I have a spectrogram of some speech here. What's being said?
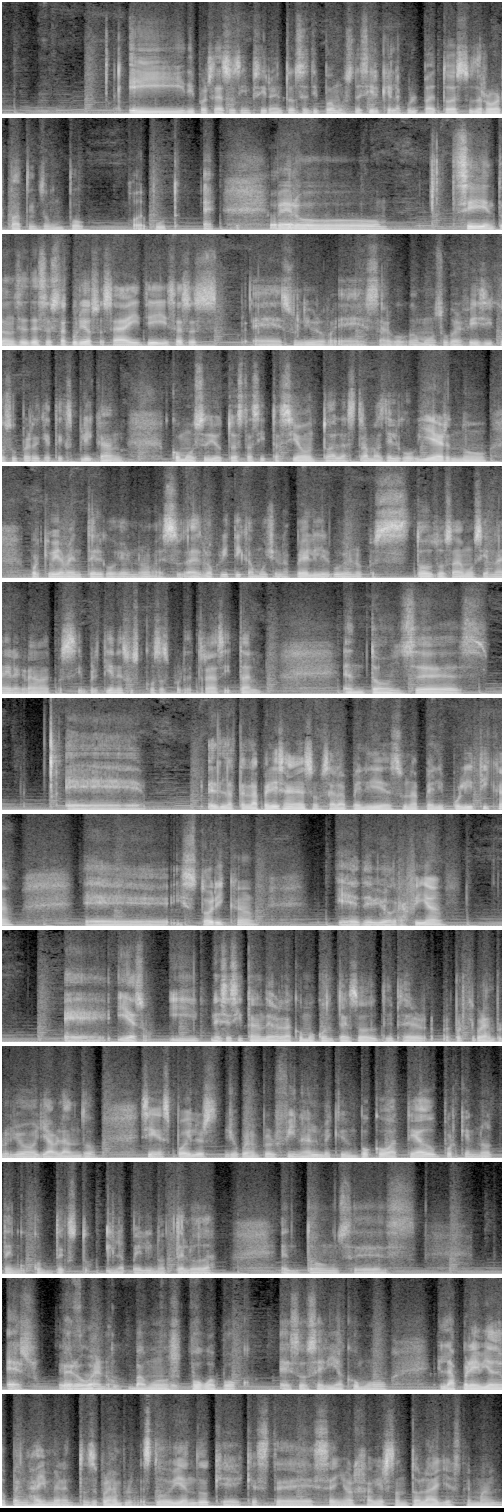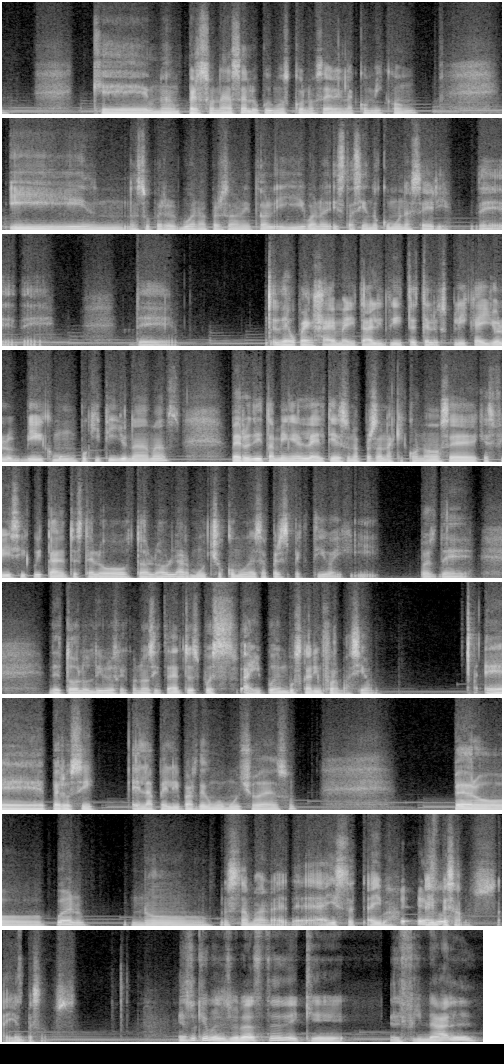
Y, y pues eso, entonces podemos decir que la culpa de todo esto es de Robert Pattinson, un poco, de puta. Pero sí, entonces de eso está curioso. O sea, y, eso es, es un libro, es algo como súper físico, súper que te explican cómo se dio toda esta situación, todas las tramas del gobierno, porque obviamente el gobierno es, lo critica mucho en la peli, el gobierno pues todos lo sabemos y a nadie le agrada, pues siempre tiene sus cosas por detrás y tal. Entonces, eh, la, la peli es en eso, o sea, la peli es una peli política eh, histórica, eh, de biografía. Eh, y eso, y necesitan de verdad como contexto porque por ejemplo yo ya hablando sin spoilers, yo por ejemplo el final me quedé un poco bateado porque no tengo contexto y la peli no te lo da. Entonces, eso, pero bueno, vamos poco a poco. Eso sería como la previa de Oppenheimer. Entonces, por ejemplo, estuve viendo que, que este señor Javier Santolaya, este man, que una personaza lo pudimos conocer en la Comic Con y una súper buena persona y tal y bueno está haciendo como una serie de de, de, Oppenheimer y tal y te, lo explica y yo lo vi como un poquitillo nada más pero también él, él es una persona que conoce que es físico y tal entonces te lo, te lo hablar mucho como de esa perspectiva y, pues de, de todos los libros que conoce y tal entonces pues ahí pueden buscar información eh, pero sí, en la peli parte como mucho de eso. Pero bueno, no, no está mal. Ahí, está, ahí va. E-, ahí empezamos. Ahí empezamos. Eso que mencionaste de que el final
